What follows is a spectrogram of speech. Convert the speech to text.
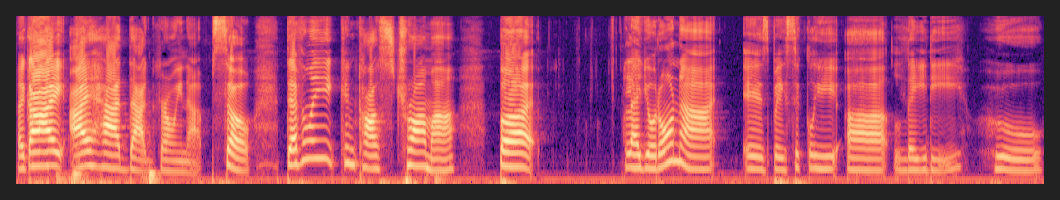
Like I, I had that growing up, so definitely can cause trauma. But La Llorona is basically a lady who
